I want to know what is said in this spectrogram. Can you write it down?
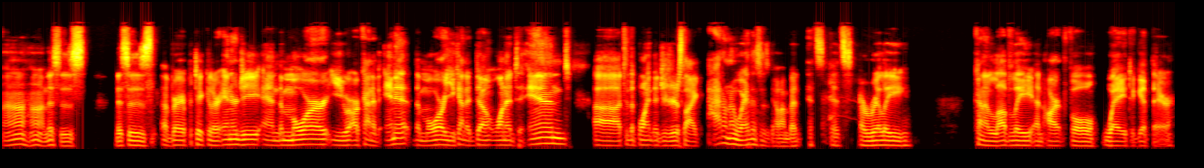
uh-huh. This is this is a very particular energy. And the more you are kind of in it, the more you kind of don't want it to end, uh, to the point that you're just like, I don't know where this is going, but it's it's a really kind of lovely and artful way to get there.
